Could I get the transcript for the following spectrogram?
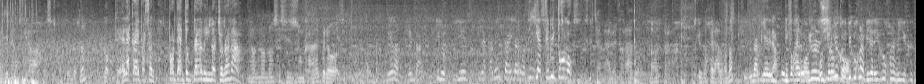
ver que tenemos que ir abajo de esos conjuntos, ¿no? no, Real acaba de pasar por delante de un cadáver y no ha hecho nada. No, no, no sé si eso es un cadáver, pero. Mira las piernas, y los pies, y la cabeza, y las rodillas, se ve todo. Escúchame, Alberto Rato, vamos para abajo. Que coger algo, ¿no? Una piedra, ¿qué cogemos? No, no, Un sí, yo- tronco. Yo, cojo una piedra, yo cojo una piedra, yo cojo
